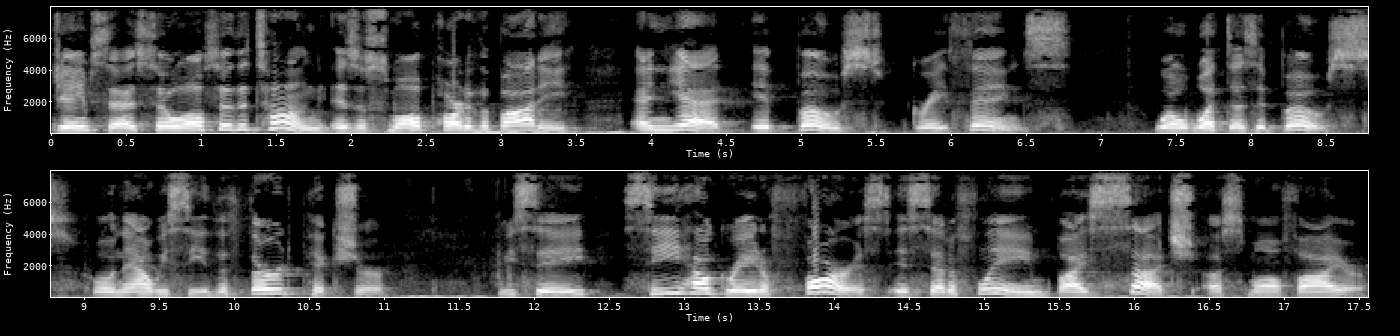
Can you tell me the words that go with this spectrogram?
James says, So also the tongue is a small part of the body, and yet it boasts great things. Well, what does it boast? Well, now we see the third picture. We see, See how great a forest is set aflame by such a small fire.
